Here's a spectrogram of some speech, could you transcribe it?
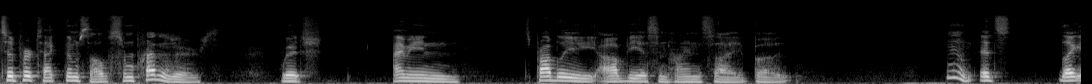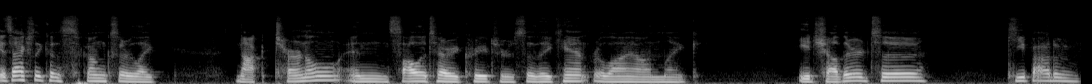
to protect themselves from predators, which, I mean, it's probably obvious in hindsight, but yeah, it's like it's actually because skunks are like nocturnal and solitary creatures, so they can't rely on like each other to keep out of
